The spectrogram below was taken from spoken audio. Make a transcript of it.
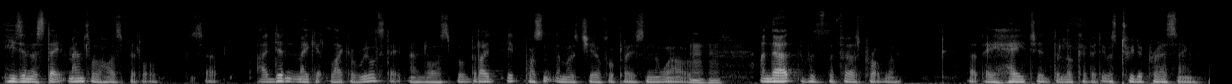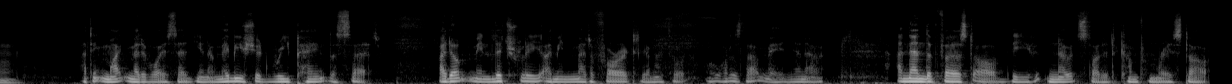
he's in a state mental hospital, so I didn't make it like a real state mental hospital, but I, it wasn't the most cheerful place in the world, Mhm. and that was the first problem, that they hated the look of it. It was too depressing. Mm. I think Mike Medavoy said, you know, maybe you should repaint the set. I don't mean literally, I mean metaphorically. And I thought, well, what does that mean, you know? And then the first of the notes started to come from Ray Stark.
